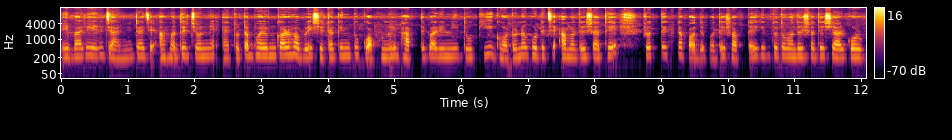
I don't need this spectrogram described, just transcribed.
এবারের জার্নিটা যে আমাদের জন্য এতটা ভয়ঙ্কর হবে, সেটা কিন্তু কখনোই ভাবতে পারিনি। তো কি ঘটনা ঘটেছে আমাদের সাথে? প্রত্যেকটা পদে পদে সবটাই কিন্তু তোমাদের সাথে শেয়ার করব।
